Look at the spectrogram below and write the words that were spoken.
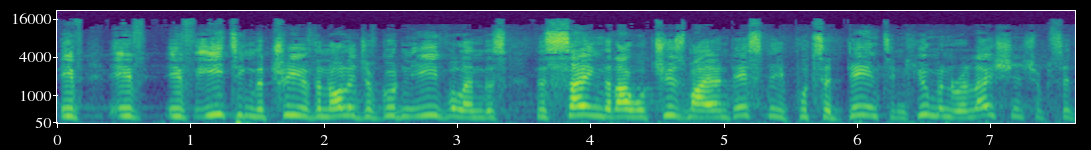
If, if, if eating the tree of the knowledge of good and evil and this, this saying that I will choose my own destiny puts a dent in human relationships, it,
